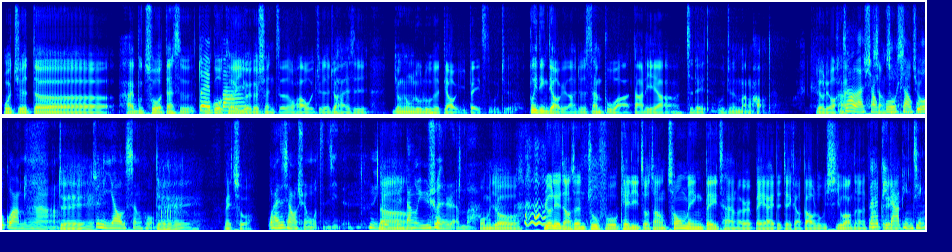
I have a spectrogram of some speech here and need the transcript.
我觉得还不错，但是如果可以有一个选择的话，我觉得就还是庸庸碌碌的钓鱼一辈子。我觉得不一定钓鱼啦，就是散步啊、打猎啊之类的，我觉得蛮好的。流流汗，你知道啦，小国小国寡民啊，对，就你要的生活嘛，对，没错。我还是想要选我自己的，你就去当愚蠢的人吧。我们就热烈掌声祝福 k a t i e 走上聪明、悲惨而悲哀的这条道路，希望呢，他抵达平静。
